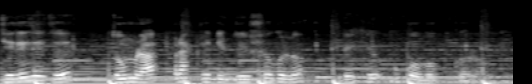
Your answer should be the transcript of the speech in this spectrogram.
যেতে যেতে তোমরা প্রাকৃতিক দৃশ্যগুলো দেখে উপভোগ করো।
